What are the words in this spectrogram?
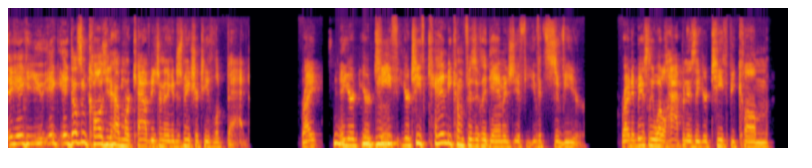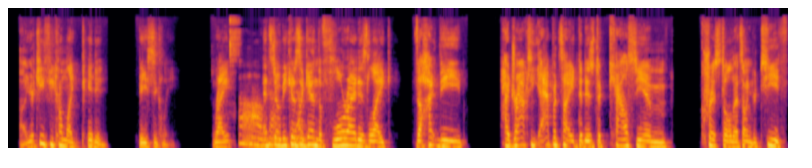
it, it, you- it, it doesn't cause you to have more cavities or anything. It just makes your teeth look bad right? And your your Mhm. teeth your teeth can become physically damaged if if it's severe right? And basically what'll happen is that your teeth become uh, your teeth become like pitted basically right? Ah, and so because Yeah. again the fluoride is like the the hydroxyapatite that is the calcium crystal that's on your teeth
